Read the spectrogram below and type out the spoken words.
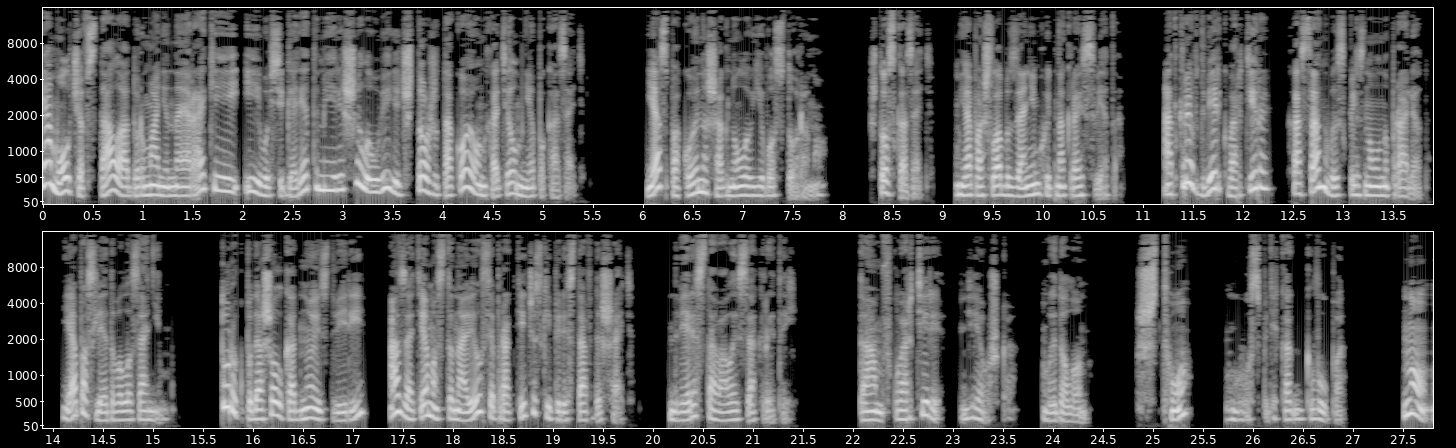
Я молча встала, одурманенная ракией и его сигаретами, и решила увидеть, что же такое он хотел мне показать. Я спокойно шагнула в его сторону. Что сказать? Я пошла бы за ним хоть на край света. Открыв дверь квартиры, Хасан выскользнул на пролет. Я последовала за ним. Турок подошел к одной из дверей, а затем остановился, практически перестав дышать. Дверь оставалась закрытой. «Там, в квартире, девушка», — выдал он. «Что? Господи, как глупо». «Ну,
